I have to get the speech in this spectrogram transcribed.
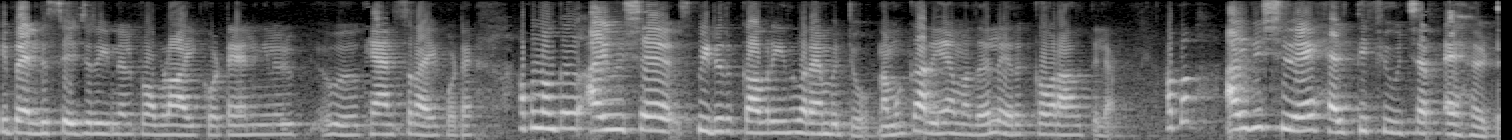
ഇപ്പൊ എന്റെ സ്റ്റേജ് റീനൽ പ്രോബ്ലം ആയിക്കോട്ടെ അല്ലെങ്കിൽ ഒരു ക്യാൻസർ ആയിക്കോട്ടെ. അപ്പോൾ നമുക്ക് I wish a speed recovery എന്ന് പറയാൻ പറ്റുമോ? നമുക്കറിയാം അത് അല്ലേ? റിക്കവർ ആവത്തില്ല. അപ്പോൾ I wish a healthy future ahead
